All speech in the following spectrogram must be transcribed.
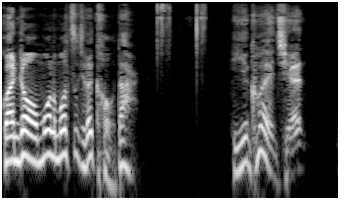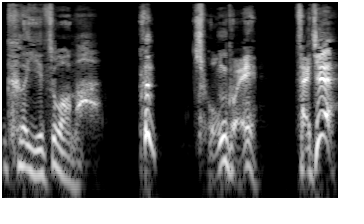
管仲摸了摸自己的口袋，一块钱可以坐吗？哼，穷鬼，再见！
